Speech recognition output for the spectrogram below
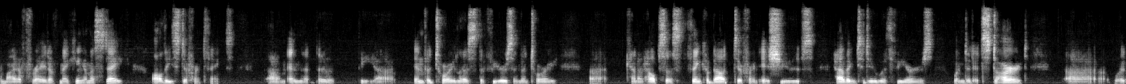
Am I afraid of making a mistake? All these different things. Um, and the, the, the uh, inventory list, the fears inventory, uh, kind of helps us think about different issues having to do with fears. When did it start? Uh, what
